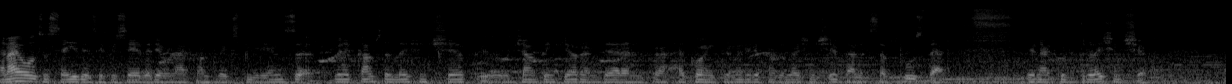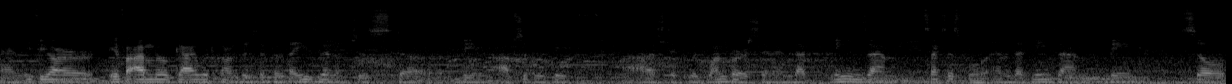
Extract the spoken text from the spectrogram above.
And I also say this if you say that you've not gone through experience, uh, when it comes to relationship, you're jumping here and there and uh, going through many different relationships, that itself proves that you're not good with relationship. And if you are, if I'm a guy who's gone through several dates and I'm just uh, being absolutely uh, stick with one person, and that means I'm successful, and that means I'm being so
